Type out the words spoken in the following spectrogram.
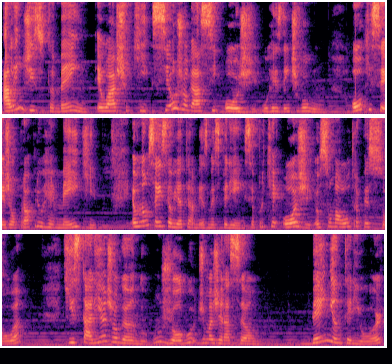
Além disso também, eu acho que se eu jogasse hoje o Resident Evil 1, ou que seja o próprio remake, eu não sei se eu ia ter a mesma experiência, porque hoje eu sou uma outra pessoa que estaria jogando um jogo de uma geração bem anterior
